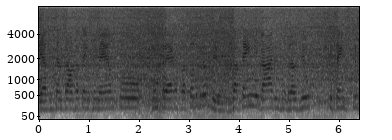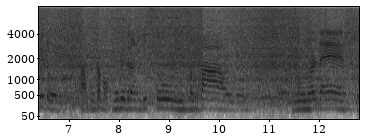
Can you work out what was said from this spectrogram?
e essa central de atendimento entrega para todo o Brasil. Já tem lugares no Brasil que tem distribuidores. Ah, então tá bom. No Rio Grande do Sul, em São Paulo, no Nordeste.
